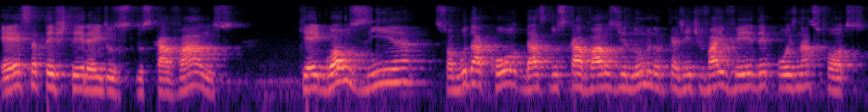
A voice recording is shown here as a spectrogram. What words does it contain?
essa testeira aí dos, dos cavalos, que é igualzinha, só muda a cor das, dos cavalos de número que a gente vai ver depois nas fotos.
